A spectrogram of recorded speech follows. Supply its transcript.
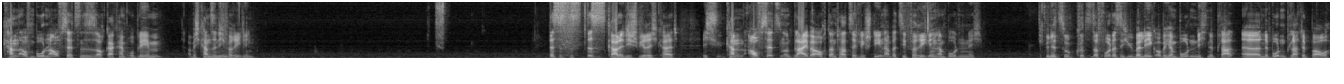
kann auf dem Boden aufsetzen, das ist auch gar kein Problem, aber ich kann sie nicht Mhm. verriegeln. Das ist, das, das ist gerade die Schwierigkeit. Ich kann aufsetzen und bleibe auch dann tatsächlich stehen, aber sie verriegeln am Boden nicht. Ich bin jetzt so kurz davor, dass ich überlege, ob ich am Boden nicht eine, Pla äh, eine Bodenplatte baue.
